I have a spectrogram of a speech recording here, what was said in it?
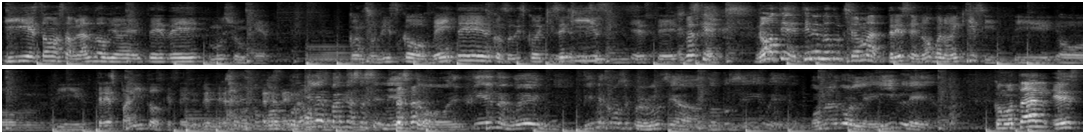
y estamos hablando obviamente de Mushroom Head. Con su disco 20, con su disco XX, este, pues que. No, ti- tienen otro que se llama 13, ¿no? Bueno, X y, y, o- y tres palitos que se vendría siendo ¿Por, 13, por qué las bandas hacen esto? Entiendan, güey. Dime cómo se pronuncia. No, no sé, güey. Pon algo leíble. Como tal, es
